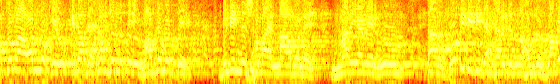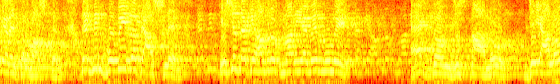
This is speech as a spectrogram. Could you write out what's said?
অথবা অন্য কেউ, এটা দেখার জন্য তিনি মাঝে মধ্যে বিভিন্ন সময় না বলে মারিয়ামের রুম, তার গতিবিধি দেখার জন্য হজরত জাকির আলাইসালাম আসতেন। একদিন গভীর রাতে আসলেন, এসে দেখে হজরত মারিয়ামের রুমে একদম জ্যোৎস্না আলো, যেই আলো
